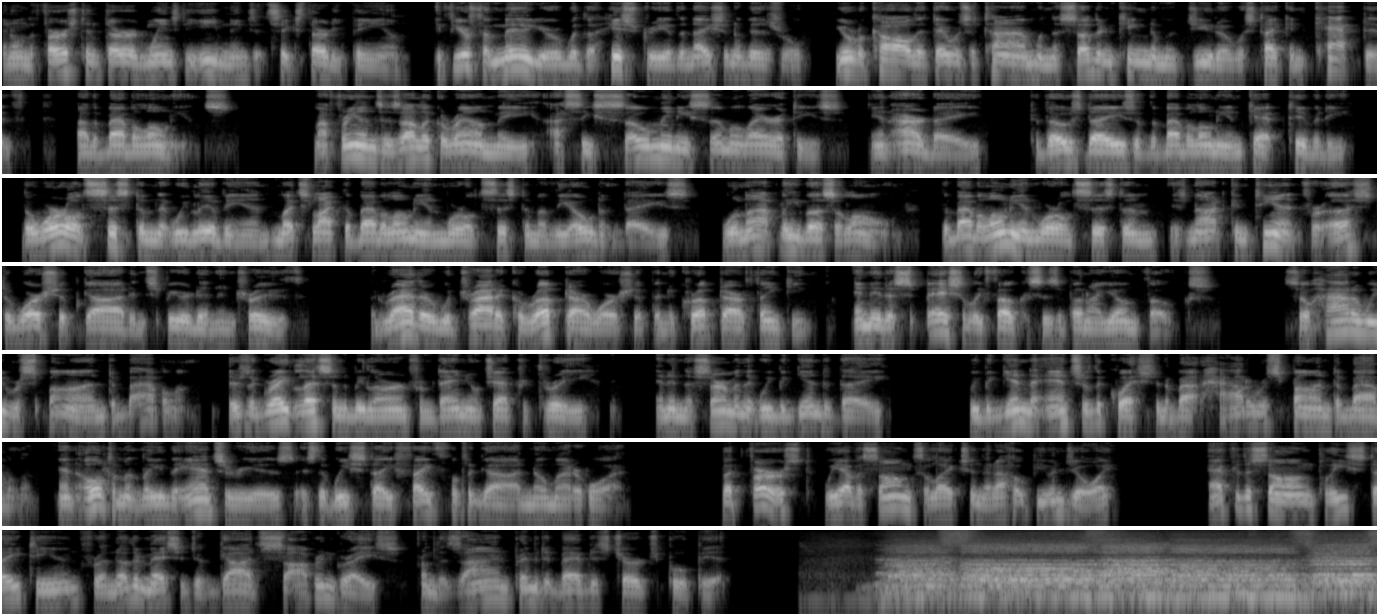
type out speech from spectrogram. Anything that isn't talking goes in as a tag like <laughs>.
and on the first and third Wednesday evenings at 6:30 p.m. If you're familiar with the history of the nation of Israel, you'll recall that there was a time when the southern kingdom of Judah was taken captive by the Babylonians. My friends, as I look around me, I see so many similarities in our day to those days of the Babylonian captivity. The world system that we live in, much like the Babylonian world system of the olden days, will not leave us alone. The Babylonian world system is not content for us to worship God in spirit and in truth, but rather would try to corrupt our worship and to corrupt our thinking, and it especially focuses upon our young folks. So, how do we respond to Babylon? There's a great lesson to be learned from Daniel chapter 3, and in the sermon that we begin today, we begin to answer the question about how to respond to Babylon. And ultimately, the answer is, is that we stay faithful to God no matter what. But first, we have a song selection that I hope you enjoy. After the song, please stay tuned for another message of God's sovereign grace from the Zion Primitive Baptist Church pulpit. The souls of those who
